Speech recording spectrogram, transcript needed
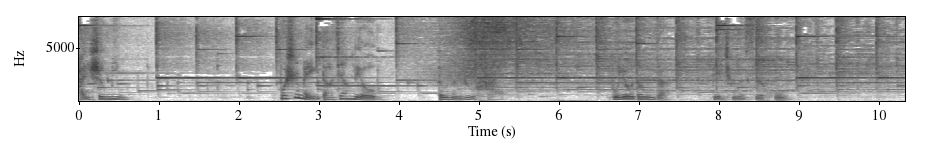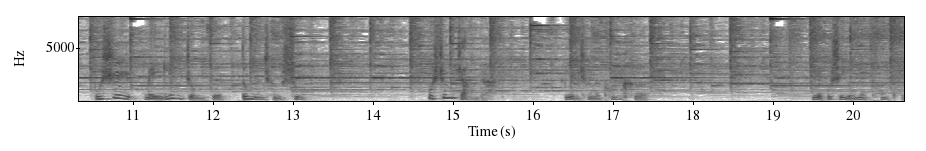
谈生命，不是每一道江流都能入海，不流动的变成了死湖；不是每一粒种子都能成树，不生长的变成了空壳；也不是永远痛苦。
